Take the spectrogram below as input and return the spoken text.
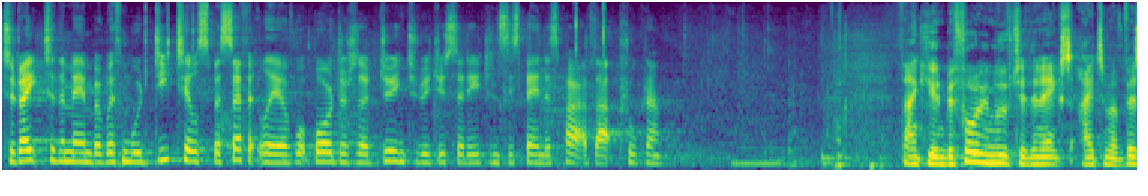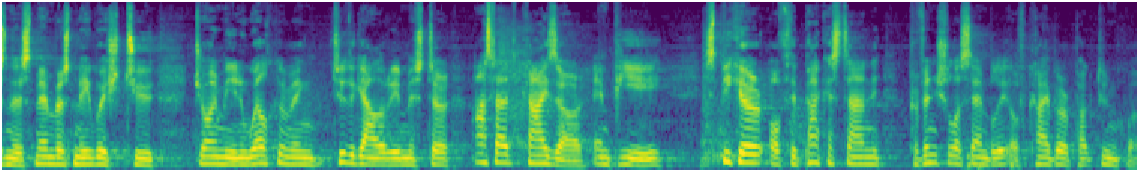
to write to the member with more details specifically of what borders are doing to reduce their agency spend as part of that programme. Thank you. And before we move to the next item of business, members may wish to join me in welcoming to the gallery Mr Asad Kaisar, MPA, Speaker of the Pakistan Provincial Assembly of Khyber Pakhtunkhwa.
